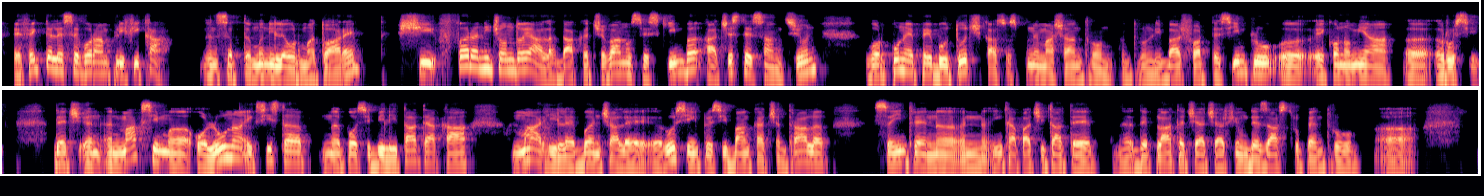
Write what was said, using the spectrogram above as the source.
Efectele se vor amplifica în săptămânile următoare și, fără nicio îndoială, dacă ceva nu se schimbă, aceste sancțiuni vor pune pe butuci, ca să spunem așa într-un, într-un limbaj foarte simplu, uh, economia uh, Rusiei. Deci, în, în maxim uh, o lună există posibilitatea ca marile bănci ale Rusiei, inclusiv Banca Centrală, să intre în, în incapacitate de plată, ceea ce ar fi un dezastru pentru uh,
